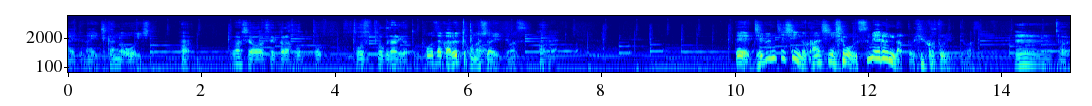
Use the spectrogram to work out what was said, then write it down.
えてない時間が多い人。は幸せからとと遠遠くなるよってこ遠ざかるってこの人は言ってます、はい。はいで自分自身の関心を薄めるんだということを言ってます、とうーんはい。は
